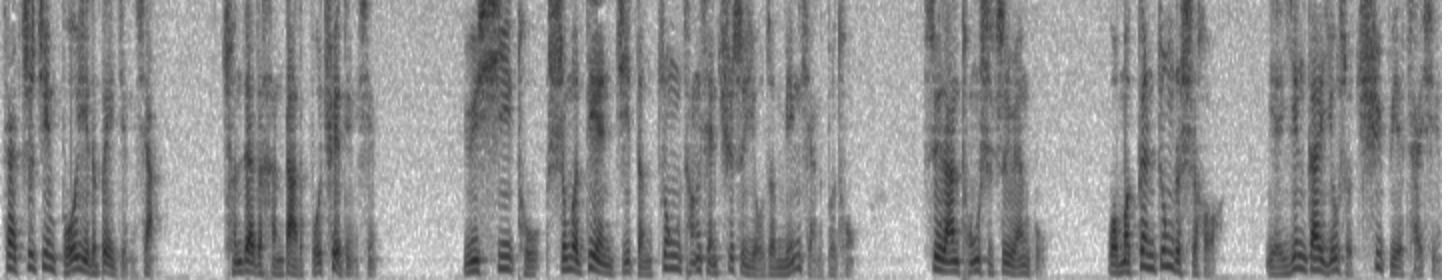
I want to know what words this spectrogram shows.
在资金博弈的背景下，存在着很大的不确定性。与稀土、石墨电极等中长线趋势有着明显的不同。虽然同是资源股，我们跟踪的时候也应该有所区别才行。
